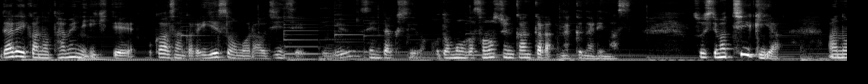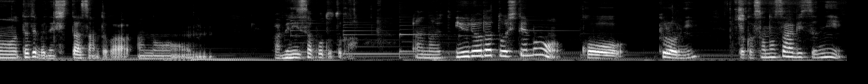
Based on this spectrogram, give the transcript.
誰かのために生きてお母さんからイエスをもらう人生っていう選択肢は子供がその瞬間からなくなります。そしてまあ地域やあの例えばねシッターさんとかあのファミリーサポートとかあの有料だとしてもこうプロにとかそのサービスに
